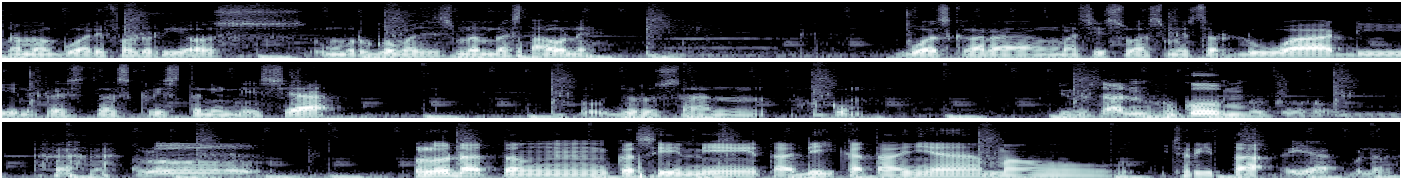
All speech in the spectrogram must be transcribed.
Nama gua Rivaldo Rios. Umur gua masih 19 tahun ya. Gua sekarang mahasiswa semester 2 di Universitas Kristen Indonesia jurusan hukum. Jurusan hukum, hukum. lu lo datang ke sini tadi katanya mau cerita. Iya, bener.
